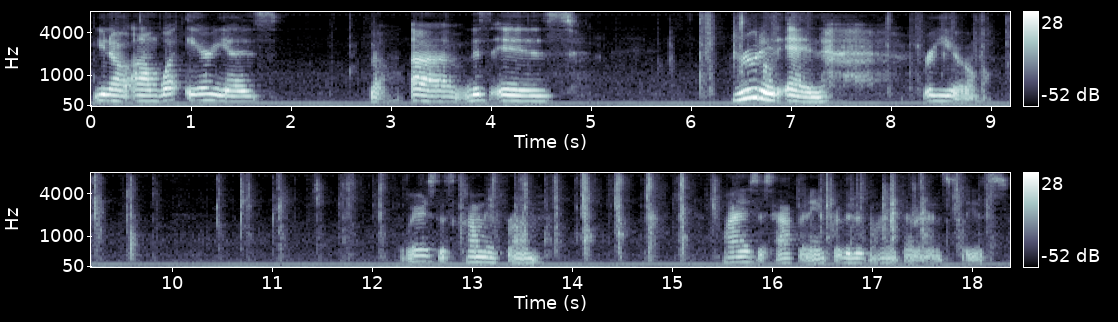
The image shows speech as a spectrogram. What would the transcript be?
you know, um, what areas, no, um, this is rooted in for you. Where is this coming from? Why is this happening for the Divine Feminines, please?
